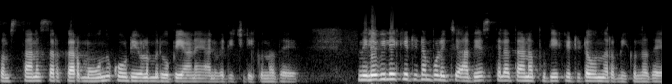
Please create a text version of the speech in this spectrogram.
സംസ്ഥാന സർക്കാർ മൂന്ന് കോടിയോളം രൂപയാണ് അനുവദിച്ചിരിക്കുന്നത്. നിലവിലെ കെട്ടിടം പൊളിച്ച് അതേ സ്ഥലത്താണ് പുതിയ കെട്ടിടവും നിർമ്മിക്കുന്നത്.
